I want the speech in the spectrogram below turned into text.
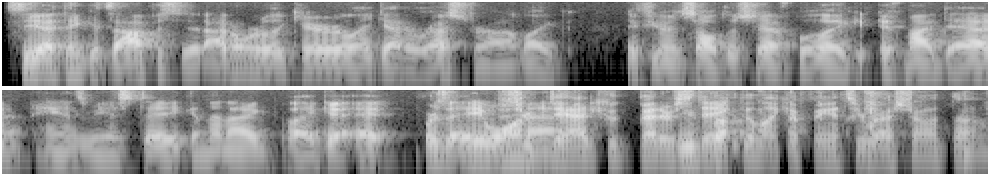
See, I think it's opposite. I don't really care like at a restaurant, like if you insult the chef, but like if my dad hands me a steak and then I like, where's the A one? your at? dad cook better You'd steak prob- than like a fancy restaurant though?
